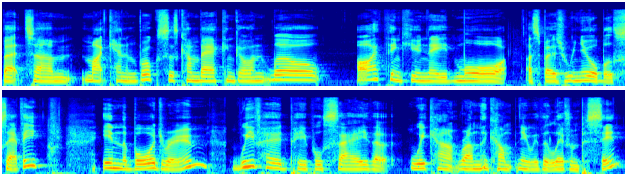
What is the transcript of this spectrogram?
But um, Mike Cannon Brookes has come back and gone, well, I think you need more, I suppose, renewable savvy in the boardroom. We've heard people say that we can't run the company with 11%.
